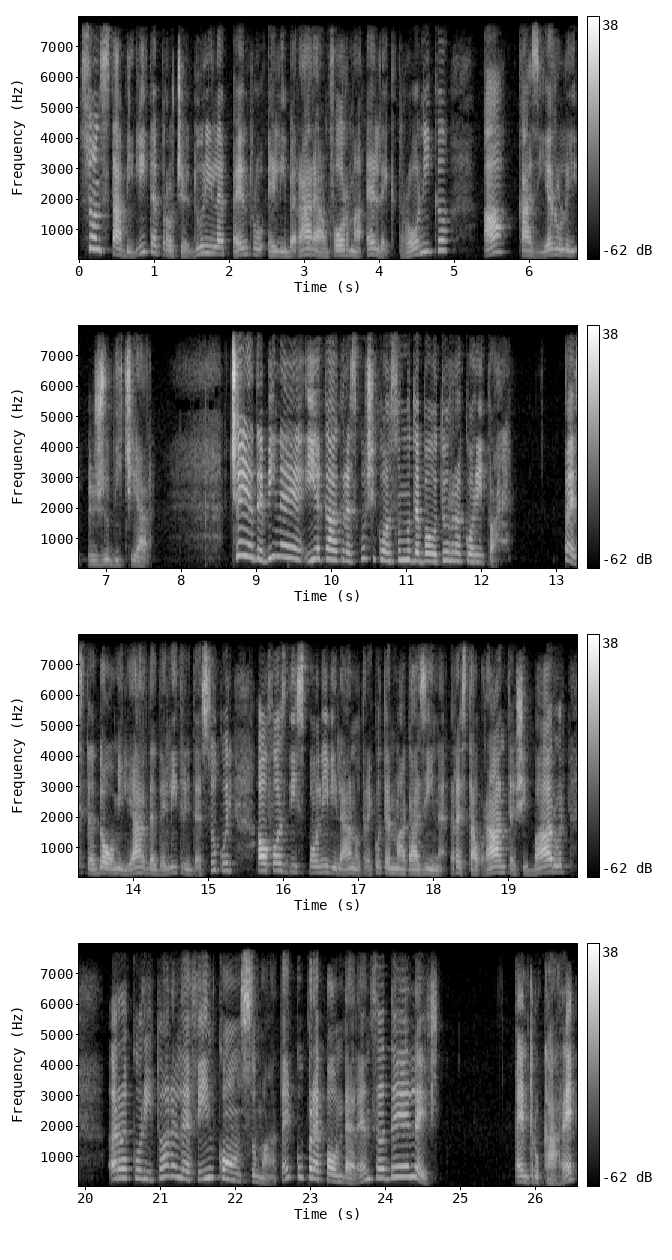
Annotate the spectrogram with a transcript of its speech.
sunt stabilite procedurile pentru eliberarea în formă electronică a cazierului judiciar. Ce e de bine e că a crescut și consumul de băuturi răcoritoare. Peste 2 miliarde de litri de sucuri au fost disponibile anul trecut în magazine, restaurante și baruri, răcoritoarele fiind consumate cu preponderență de elevi, pentru care,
